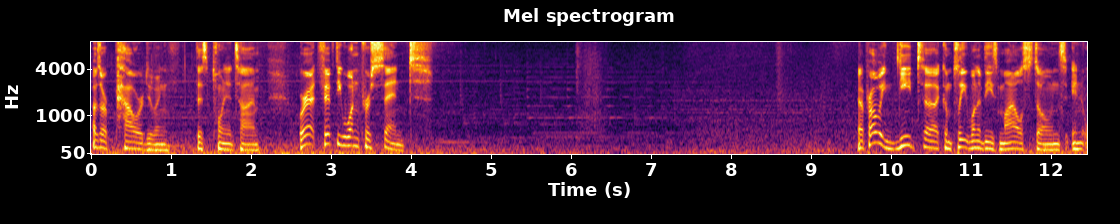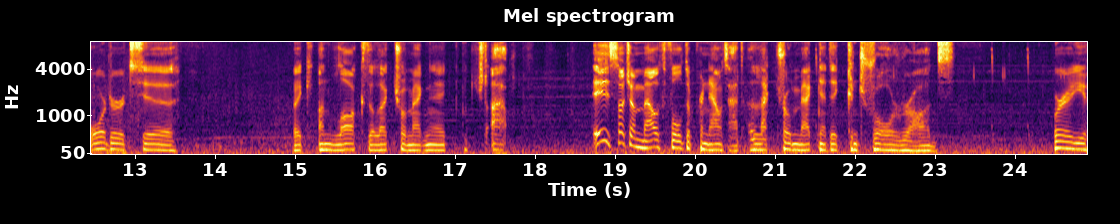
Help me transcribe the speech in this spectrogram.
How's our power doing at this point in time? We're at 51%. I probably need to complete one of these milestones in order to like unlock the electromagnetic ah, it is such a mouthful to pronounce that electromagnetic control rods where are you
